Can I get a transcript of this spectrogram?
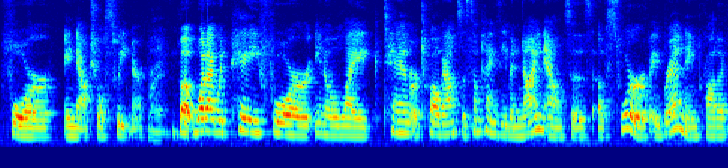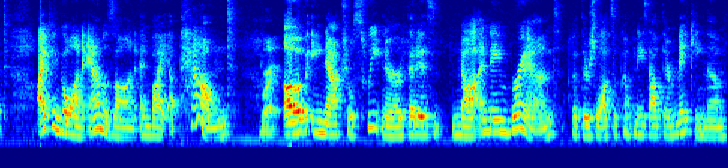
for a natural sweetener. Right. But what I would pay for, you know, like 10 or 12 ounces, sometimes even 9 ounces of Swerve, a brand name product, I can go on Amazon and buy a pound Right. of a natural sweetener that is not a name brand, but there's lots of companies out there making them.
